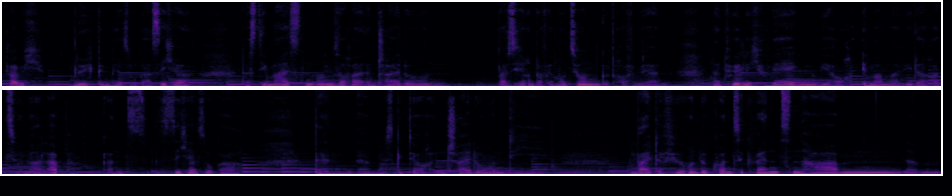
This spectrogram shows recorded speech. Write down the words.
glaube ich, nö, ich bin mir sogar sicher, dass die meisten unserer Entscheidungen basierend auf Emotionen getroffen werden. Natürlich wägen wir auch immer mal wieder rational ab, ganz sicher sogar denn ähm, es gibt ja auch Entscheidungen, die weiterführende Konsequenzen haben, ähm,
